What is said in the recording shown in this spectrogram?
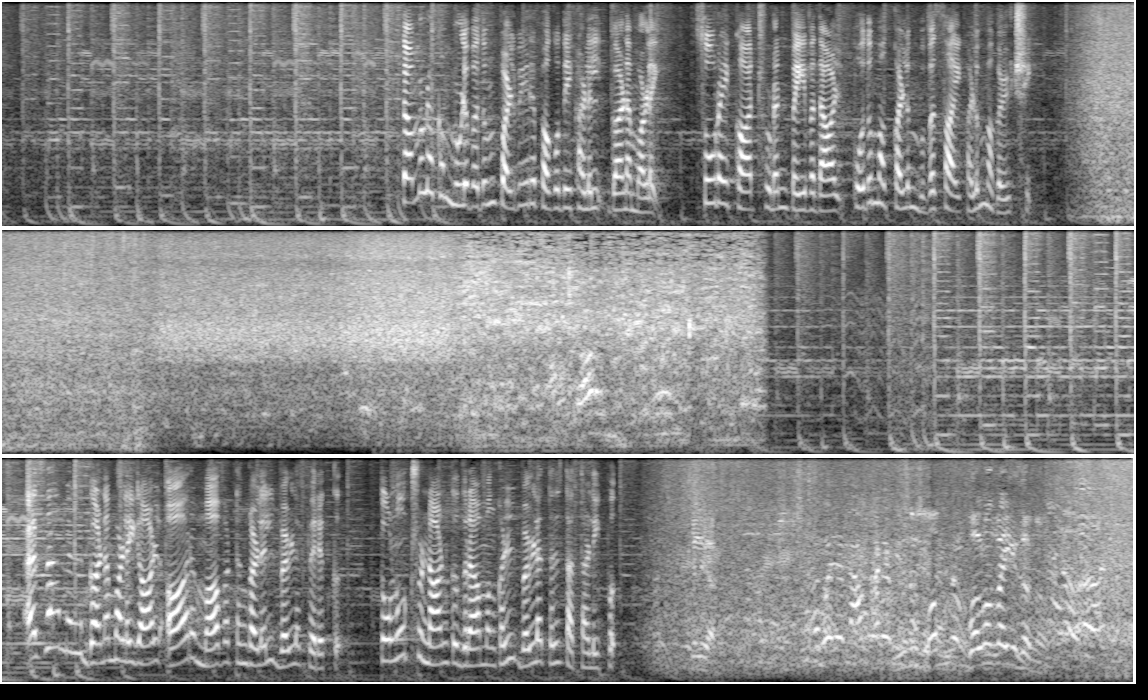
தமிழகம் முழுவதும் பல்வேறு பகுதிகளில் கனமழை சூறைக்காற்றுடன் பெய்வதால் பொதுமக்களும் விவசாயிகளும் மகிழ்ச்சி அசாமில் கனமழையால் ஆறு மாவட்டங்களில் வெள்ளப்பெருக்கு தொன்னூற்று நான்கு கிராமங்கள் வெள்ளத்தில் தத்தளிப்பு almost like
